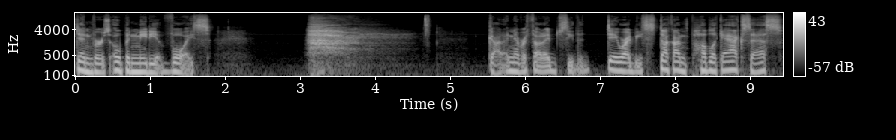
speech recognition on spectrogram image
Denver's open media voice. God, I never thought I'd see the day where I'd be stuck on public access.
